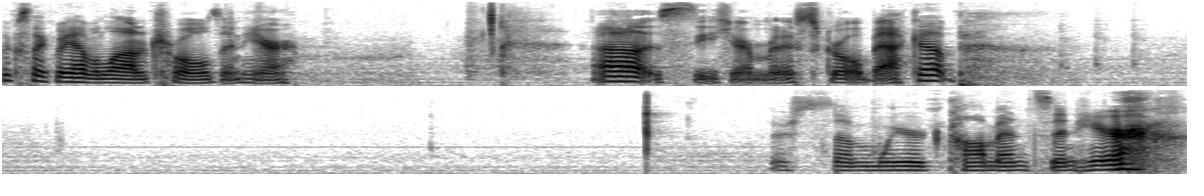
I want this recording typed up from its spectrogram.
looks like we have a lot of trolls in here. Uh, let's see here. I'm going to scroll back up. There's some weird comments in here.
